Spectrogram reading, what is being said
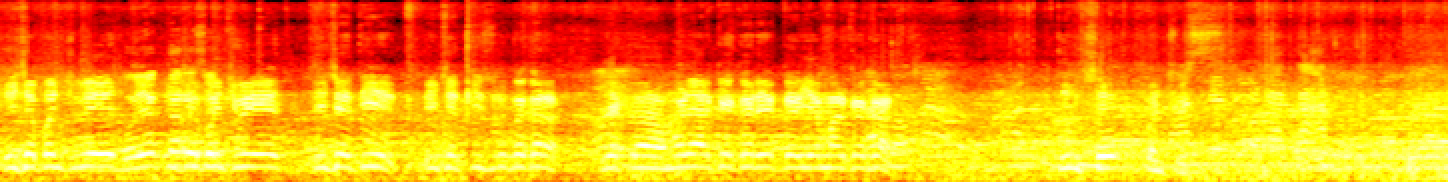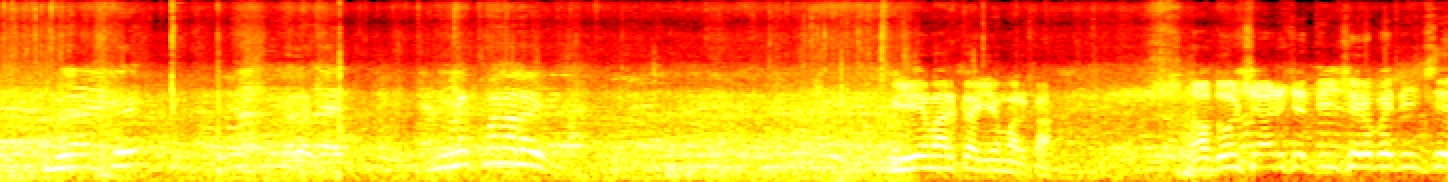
तीनशे पंचवीस तीनशे पंचवीस तीनशे तीन तीनशे तीस रुपये कर. एक मुळे आर के कर एक एम आर के कर. तीनशे पंचवीस. आणि एक कोणाला आहे? ये मार्का ये मार्का. हा दोनशे अडीचशे तीनशे रुपये तीनशे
